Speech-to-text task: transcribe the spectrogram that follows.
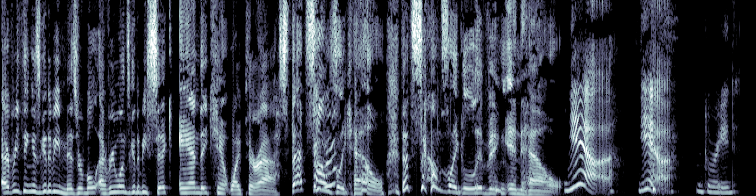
everything is going to be miserable, everyone's going to be sick, and they can't wipe their ass. That sounds like hell. That sounds like living in hell. Yeah. Yeah. Agreed.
